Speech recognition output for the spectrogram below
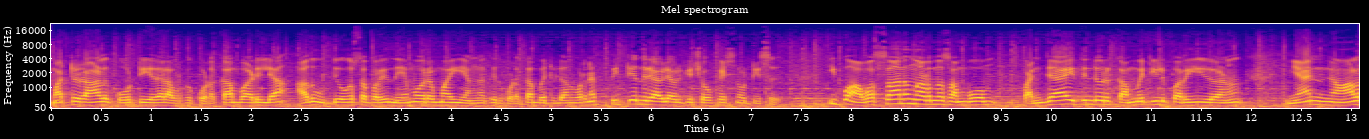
മറ്റൊരാൾ കോട്ട് ചെയ്താൽ അവർക്ക് കൊടുക്കാൻ പാടില്ല. അത് ഉദ്യോഗസ്ഥർ പറയും നിയമപരമായി ഞങ്ങൾക്ക് ഇത് കൊടുക്കാൻ പറ്റില്ല എന്ന് പറഞ്ഞാൽ പിറ്റേന്ന് രാവിലെ അവർക്ക് ഷോക്കേസ് നോട്ടീസ് ഇപ്പോൾ അവസാനം നടന്ന സംഭവം പഞ്ചായത്തിന്റെ ഒരു കമ്മിറ്റിയിൽ പറയുകയാണ്. ഞാൻ നാളെ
